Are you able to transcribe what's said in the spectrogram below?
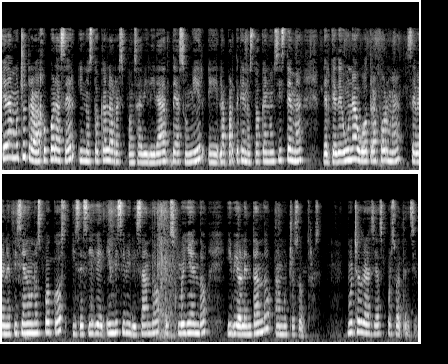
Queda mucho trabajo por hacer y nos toca la responsabilidad de asumir eh, la parte que nos toca en un sistema del que de una u otra forma se benefician unos pocos y se sigue invisibilizando, excluyendo y violentando a muchos otros. Muchas gracias por su atención.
